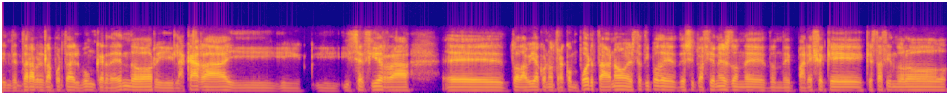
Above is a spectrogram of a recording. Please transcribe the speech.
intentar abrir la puerta del búnker de Endor y la caga y, se cierra eh, todavía con otra compuerta, ¿no? Este tipo de, situaciones donde, donde parece que, que está haciéndolo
